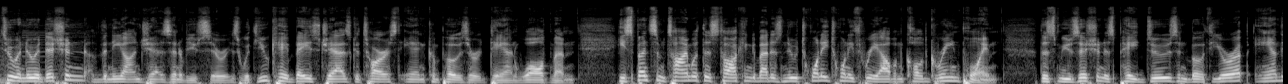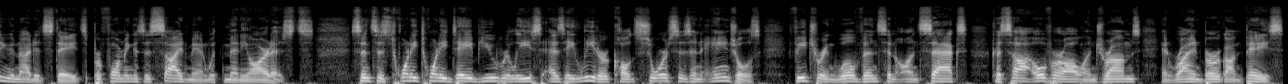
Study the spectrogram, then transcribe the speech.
to a new edition of the Neon Jazz interview series with UK based jazz guitarist and composer Dan Waldman. He spent some time with us talking about his new 2023 album called Greenpoint. This musician has paid dues in both Europe and the United States, performing as a sideman with many artists. Since his 2020 debut release as a leader called Sources and Angels, featuring Will Vinson on sax, Kassa Overall on drums, and Ryan Berg on bass,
